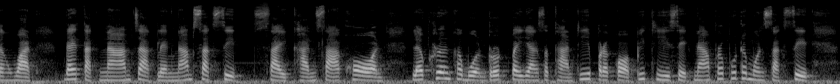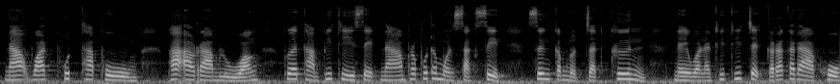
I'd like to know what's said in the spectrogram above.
จังหวัด ได้ตักน้ำจากแหล่งน้ำศักดิ์สิทธิ์ใส่ขันสาคร แล้วเคลื่อนขบวนรถไปยังสถานที่ประกอบพิธีเสกน้ำพระพุทธมนต์ศักดิ์สิทธิ์ณวัดพุทธภูมิ พระอารามหลวง เพื่อทำพิธีเสกน้ำพระพุทธมนต์ศักดิ์สิทธิ์ซึ่งกำหนดจัดขึ้น ในวันอาทิตย์ที่ 7 กรกฎาคม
